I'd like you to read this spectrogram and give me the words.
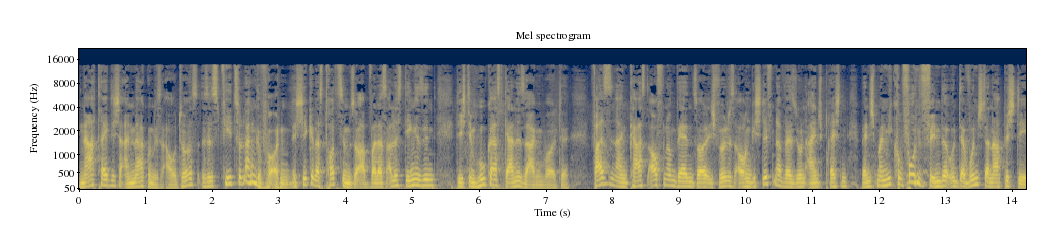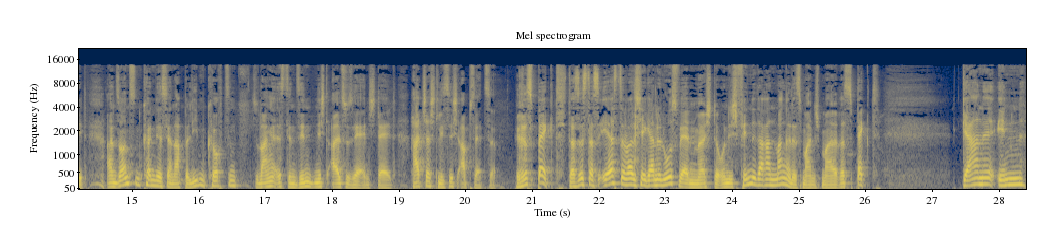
Nachträgliche Anmerkung des Autors, es ist viel zu lang geworden. Ich schicke das trotzdem so ab, weil das alles Dinge sind, die ich dem WhoCast gerne sagen wollte. Falls es in einen Cast aufgenommen werden soll, ich würde es auch in geschliffener Version einsprechen, wenn ich mein Mikrofon finde und der Wunsch danach besteht. Ansonsten könnt ihr es ja nach Belieben kürzen, solange es den Sinn nicht allzu sehr entstellt. Hat ja schließlich Absätze. Respekt, das ist das Erste, was ich hier gerne loswerden möchte. Und ich finde, daran mangelt es manchmal. Respekt. Gerne in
